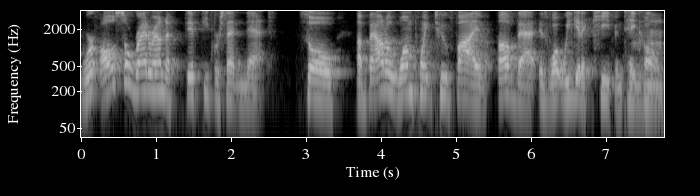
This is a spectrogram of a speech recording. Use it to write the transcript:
we're also right around a fifty percent net. So about a one point two five of that is what we get to keep and take home.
